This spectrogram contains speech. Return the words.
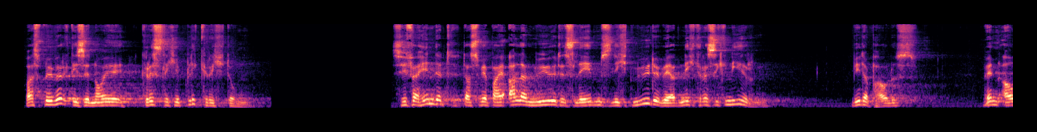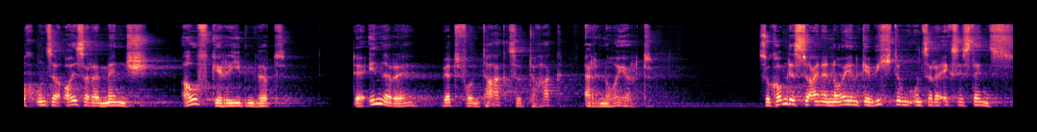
Was bewirkt diese neue christliche Blickrichtung? Sie verhindert, dass wir bei aller Mühe des Lebens nicht müde werden, nicht resignieren. Wieder Paulus, wenn auch unser äußerer Mensch aufgerieben wird, der Innere wird von Tag zu Tag erneuert. So kommt es zu einer neuen Gewichtung unserer Existenz.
